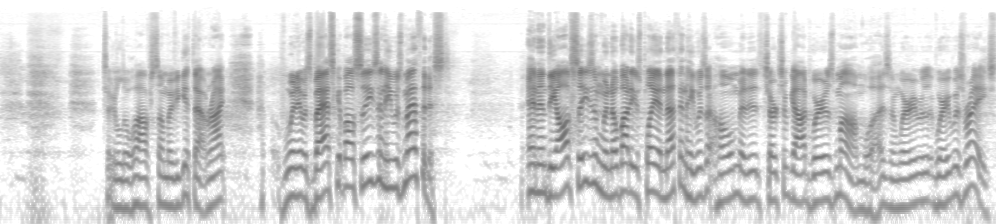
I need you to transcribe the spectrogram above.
Took a little while for some of you to get that right. When it was basketball season, he was Methodist. And in the off season, when nobody was playing nothing, he was at home at his Church of God where his mom was and where he was, where he was raised.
